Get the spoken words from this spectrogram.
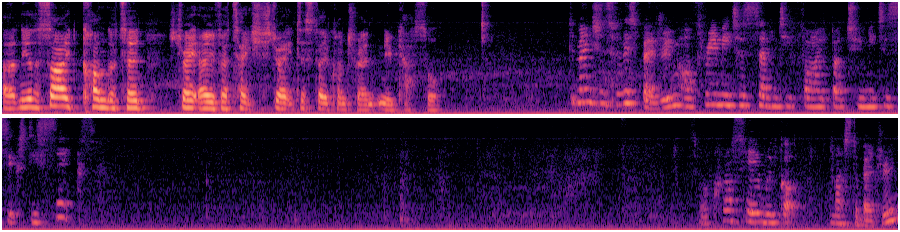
Uh, the other side, Congleton, straight over, takes you straight into Stoke-on-Trent, Newcastle. Dimensions for this bedroom are 3 metres 75 by 2 metres 66. Here we've got master bedroom,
